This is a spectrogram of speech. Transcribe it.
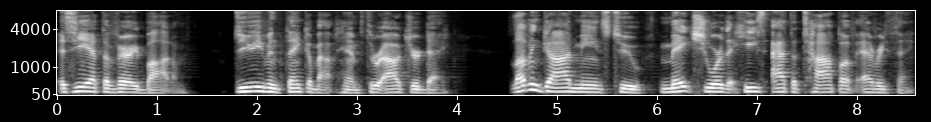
Is he at the very bottom? Do you even think about him throughout your day? Loving God means to make sure that he's at the top of everything.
